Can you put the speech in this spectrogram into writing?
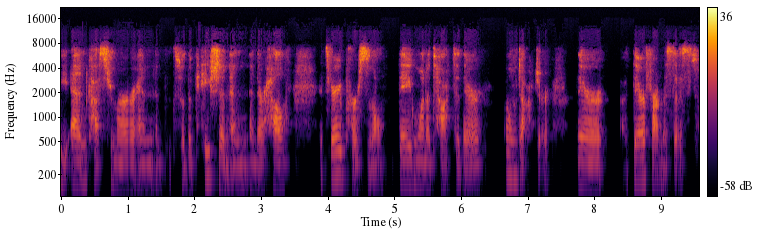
the end customer and, and so the patient and, and their health, it's very personal. They want to talk to their own doctor, their their pharmacist,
